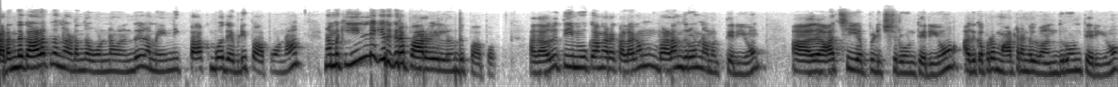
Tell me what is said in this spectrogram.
கடந்த காலத்துல நடந்த ஒண்ணை வந்து நம்ம இன்னைக்கு பார்க்கும்போது எப்படி பார்ப்போம்னா நமக்கு இன்னைக்கு இருக்கிற பார்வையில இருந்து பார்ப்போம். அதாவது திமுகங்கிற கழகம் வளர்ந்துரும் நமக்கு தெரியும். அது ஆட்சியை பிடிச்சிரும் தெரியும். அதுக்கப்புறம் மாற்றங்கள் வந்துரும் தெரியும்.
